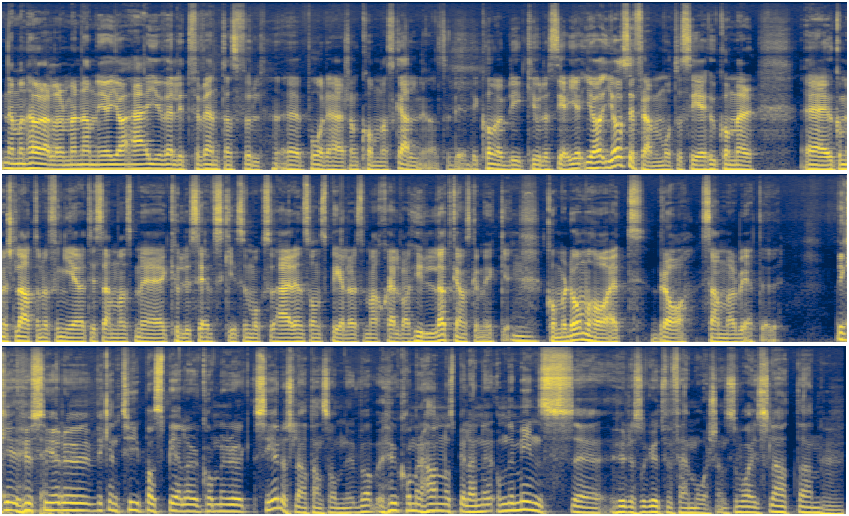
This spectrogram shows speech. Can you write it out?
när man hör alla de här namnen, jag, jag är ju väldigt förväntansfull eh, på det här som komma skall nu. Alltså det, det kommer bli kul att se. Jag, jag, jag ser fram emot att se hur kommer, eh, hur kommer Zlatan att fungera tillsammans med Kulusevski som också är en sån spelare som han själv har hyllat ganska mycket. Mm. Kommer de att ha ett bra samarbete? Vilken, hur ser du, vilken typ av spelare kommer du, ser du Zlatan som nu? Hur kommer han att spela nu? Om du minns eh, hur det såg ut för fem år sedan så var ju Zlatan Mm.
